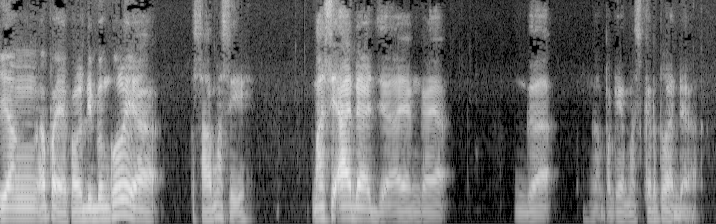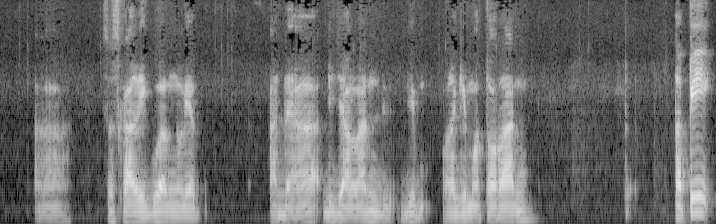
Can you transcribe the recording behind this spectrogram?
yang apa ya kalau di Bengkulu ya sama sih. Masih ada aja yang kayak nggak nggak pakai masker tuh ada. Uh, sesekali gue ngeliat ada di jalan di, di lagi motoran. Tapi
